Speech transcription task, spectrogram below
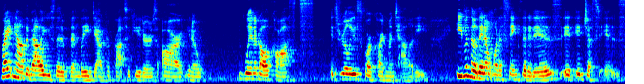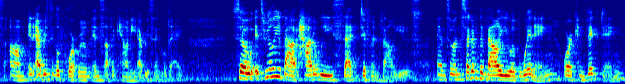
right now the values that have been laid down for prosecutors are you know win at all costs. It's really a scorecard mentality. Even though they don't want to think that it is it, it just is um, in every single courtroom in suffolk county every single day. So it's really about how do we set different values. And so instead of the value of winning or convicting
